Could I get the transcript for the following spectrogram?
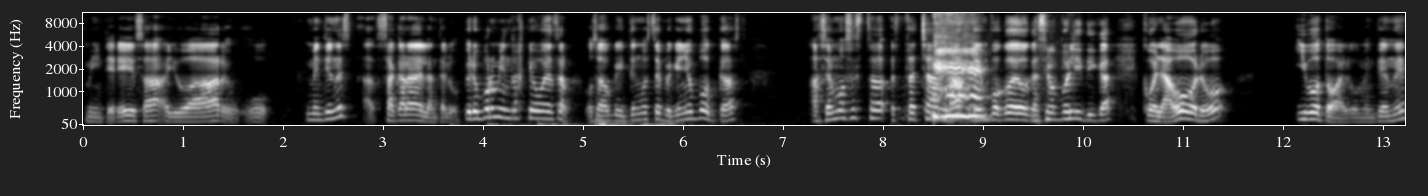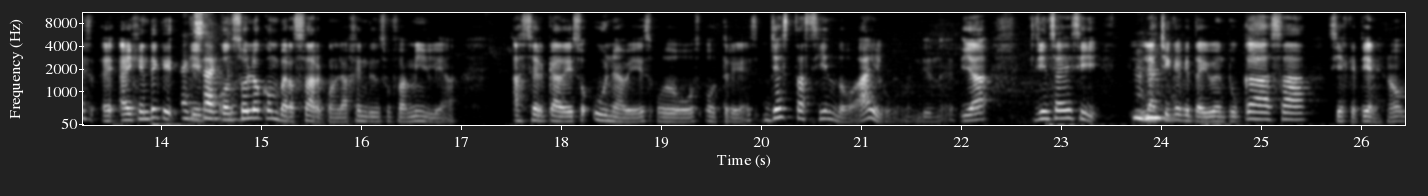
me interesa ayudar o ¿me entiendes? sacar adelante algo. Pero por mientras, ¿qué voy a hacer? O sea, ok, tengo este pequeño podcast, hacemos esta, esta charla de un poco de educación política, colaboro y voto algo, ¿me entiendes? Eh, hay gente que, con solo conversar con la gente en su familia acerca de eso una vez o dos o tres, ya está haciendo algo, ¿me entiendes? Ya, quién sabe si la chica que te ayuda en tu casa, si es que tienes, ¿no?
